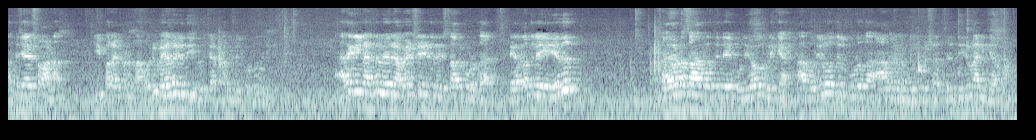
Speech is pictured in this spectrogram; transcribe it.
അതിനുശേഷമാണ് ഈ പറയപ്പെടുന്ന ഒരു ഭേദഗതി ഒരു ചട്ടം ഇതിൽ കൊണ്ടുവന്നിരിക്കുന്നത്. ആരെങ്കിലും രണ്ടുപേരും അപേക്ഷ എഴുതി രജിസ്റ്റർ കൊടുത്താൽ കേരളത്തിലെ ഏത് സഹകരണ സ്ഥാപനത്തിന്റെ പൊതുയോഗം വിളിക്കാം ആ പൊതുയോഗത്തിൽ കൂടുന്ന ആളുകളുടെ ഭൂരിപക്ഷത്തിൽ തീരുമാനിക്കാറുണ്ട്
